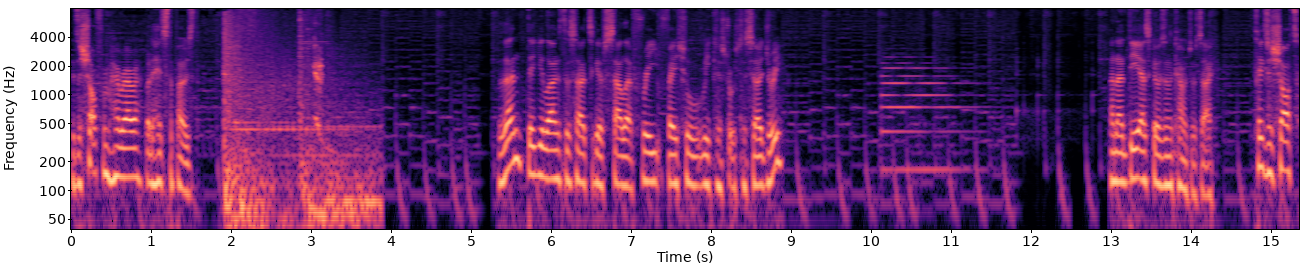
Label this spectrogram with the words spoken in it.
It's a shot from Herrera, but it hits the post. Then, Diggy Lions decide to give Salah free facial reconstruction surgery. And then Diaz goes on the counter attack. Takes a shot,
